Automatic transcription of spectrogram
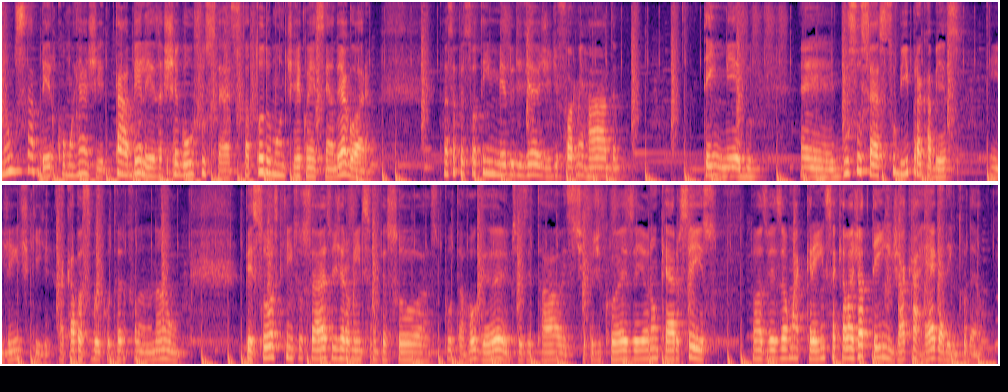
não saber como reagir. Tá, beleza, chegou o sucesso, tá todo mundo te reconhecendo, e agora? Essa pessoa tem medo de reagir de forma errada, tem medo é, do sucesso subir para a cabeça. Tem gente que acaba se boicotando falando, não, pessoas que têm sucesso geralmente são pessoas, puta, arrogantes e tal, esse tipo de coisa, e eu não quero ser isso. Então, às vezes, é uma crença que ela já tem, já carrega dentro dela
